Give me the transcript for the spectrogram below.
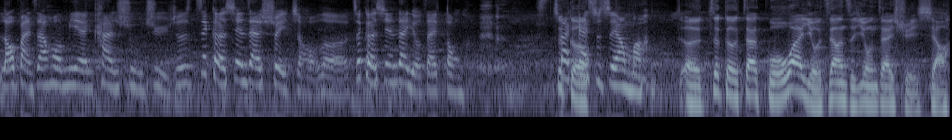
老板在后面看数据，就是这个现在睡着了，这个现在有在动，大概是这样吗？呃，这个在国外有这样子用在学校。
